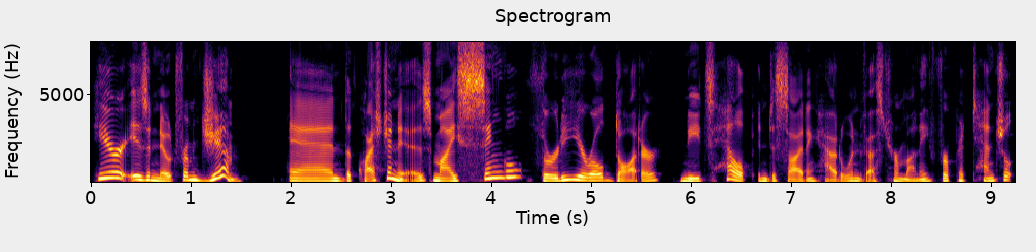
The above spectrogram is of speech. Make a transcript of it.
Here is a note from Jim, and the question is: My single thirty-year-old daughter needs help in deciding how to invest her money for potential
